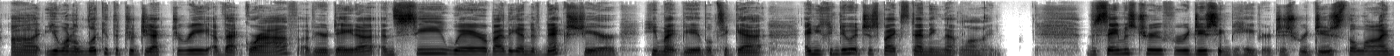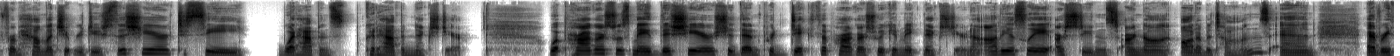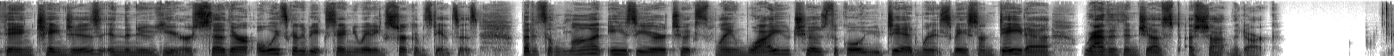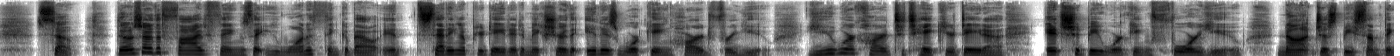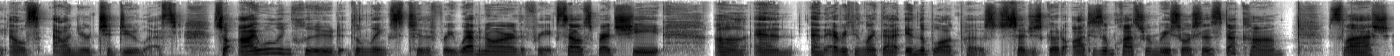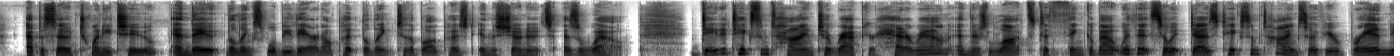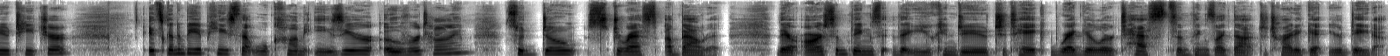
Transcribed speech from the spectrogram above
Uh, you want to look at the trajectory of that graph of your data and see where by the end of next year he might be able to get. And you can do it just by extending that line. The same is true for reducing behavior. Just reduce the line from how much it reduced this year to see what happens could happen next year. What progress was made this year should then predict the progress we can make next year. Now, obviously, our students are not automatons and everything changes in the new year. So there are always going to be extenuating circumstances. But it's a lot easier to explain why you chose the goal you did when it's based on data rather than just a shot in the dark. So, those are the five things that you want to think about in setting up your data to make sure that it is working hard for you. You work hard to take your data. It should be working for you, not just be something else on your to do list. So, I will include the links to the free webinar, the free Excel spreadsheet, uh, and and everything like that in the blog post. So just go to autismclassroomresources.com slash episode 22 and they the links will be there and I'll put the link to the blog post in the show notes as well. Data takes some time to wrap your head around and there's lots to think about with it so it does take some time. So if you're a brand new teacher, it's going to be a piece that will come easier over time. So don't stress about it. There are some things that you can do to take regular tests and things like that to try to get your data.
